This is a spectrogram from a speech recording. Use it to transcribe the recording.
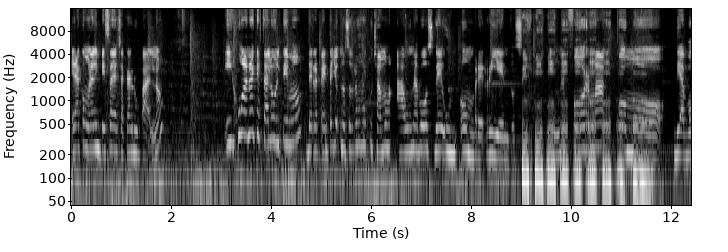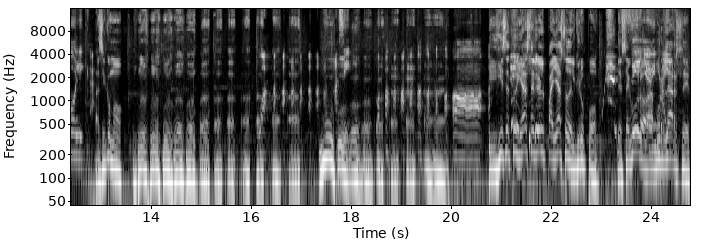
era como una limpieza de chakra grupal, ¿no? Y Juana, que está al último, de repente yo, nosotros escuchamos a una voz de un hombre riéndose en una forma como diabólica. Así como Así. Y dijiste tú, ya salió el payaso del grupo. De seguro, Sí, a dije, burlarse.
